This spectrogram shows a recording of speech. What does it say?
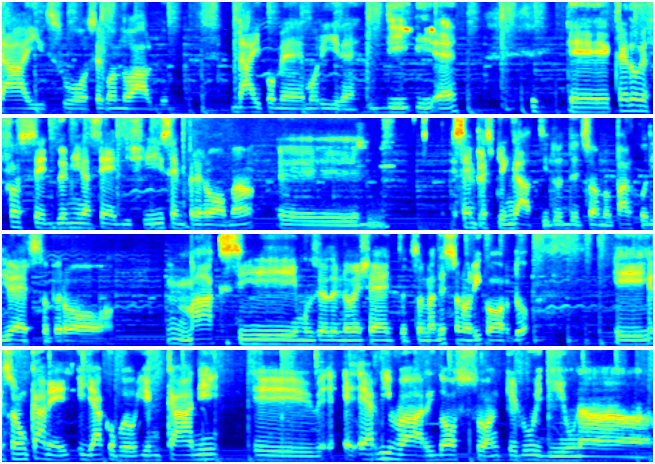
Dai il suo secondo album. Dai come morire D-I-E e credo che fosse il 2016, sempre Roma, eh, sempre Springatti, insomma, un palco diverso, però Maxi, Museo del Novecento, insomma, adesso non ricordo. E io sono un cane, Jacopo Iencani, e, e, arriva a ridosso anche lui di una,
